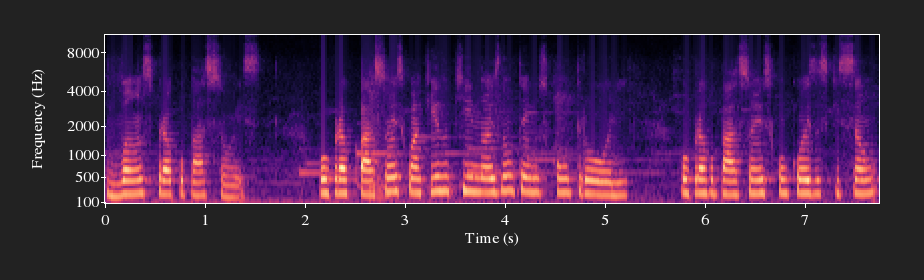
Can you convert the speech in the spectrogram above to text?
vãs preocupações, por preocupações com aquilo que nós não temos controle, por preocupações com coisas que são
